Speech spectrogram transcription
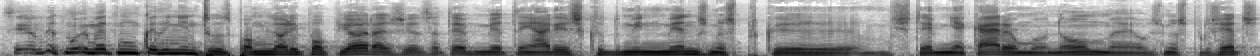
Sim, eu meto-me eu meto-me um bocadinho em tudo, para o melhor e para o pior. Às vezes até me meto em áreas que domino menos, mas porque isto é a minha cara, é o meu nome, é os meus projetos,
